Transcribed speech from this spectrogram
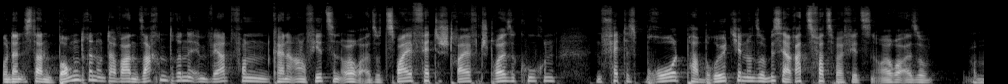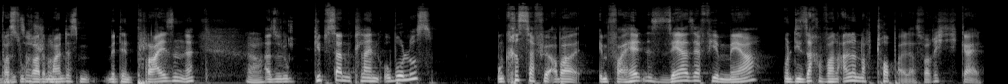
Und dann ist da ein Bon drin und da waren Sachen drin im Wert von, keine Ahnung, 14 Euro. Also zwei fette Streifen Streusekuchen, ein fettes Brot, paar Brötchen und so. Bist ja ratzfatz bei 14 Euro. Also, was du gerade meintest mit den Preisen, ne? Ja. Also, du gibst dann einen kleinen Obolus und kriegst dafür aber im Verhältnis sehr, sehr viel mehr. Und die Sachen waren alle noch top, Alter. Das war richtig geil.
